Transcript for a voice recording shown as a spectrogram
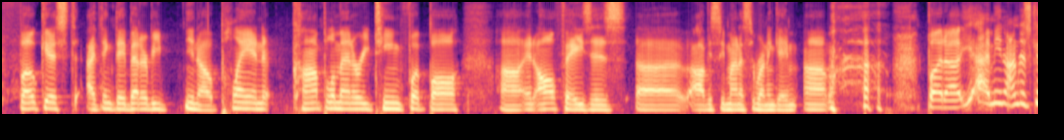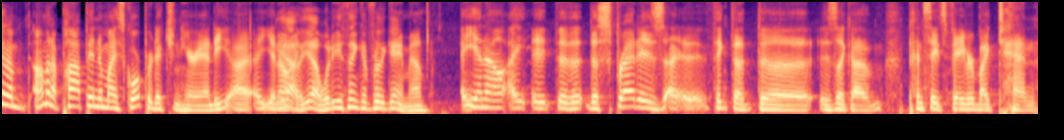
focused. I think they better be, you know, playing complementary team football uh, in all phases. Uh, obviously, minus the running game. Um, but uh, yeah, I mean, I'm just gonna I'm gonna pop into my score prediction here, Andy. Uh, you know, yeah, I, yeah. What are you thinking for the game, man? You know, I it, the the spread is I think that the is like a Penn State's favored by ten,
